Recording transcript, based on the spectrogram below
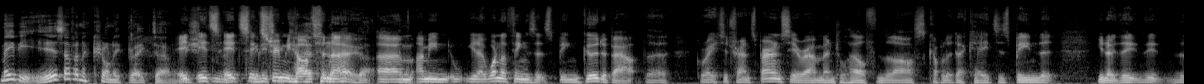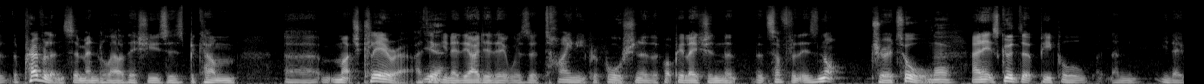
maybe he is having a chronic breakdown. It, should- it's you know, it's we need be extremely hard to know. Um, I mean, you know, one of the things that's been good about the greater transparency around mental health in the last couple of decades has been that you know the, the, the prevalence of mental health issues has become uh, much clearer. I think Yeah. you know the idea that it was a tiny proportion of the population that, that suffered is not true at all. No. and it's good that people and you know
